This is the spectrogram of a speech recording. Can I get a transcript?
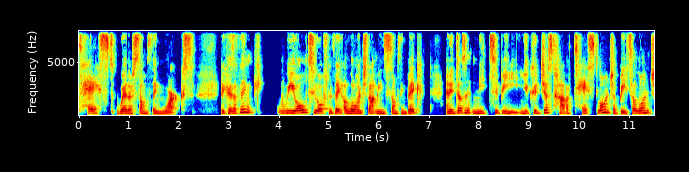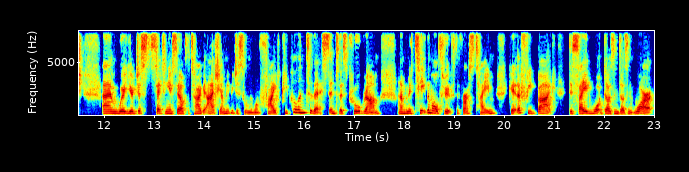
test whether something works, because I think we all too often think a launch that means something big and it doesn't need to be. You could just have a test launch a beta launch um, where you're just setting yourself the target actually i maybe just only want five people into this into this program and i'm going to take them all through it for the first time get their feedback decide what does and doesn't work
